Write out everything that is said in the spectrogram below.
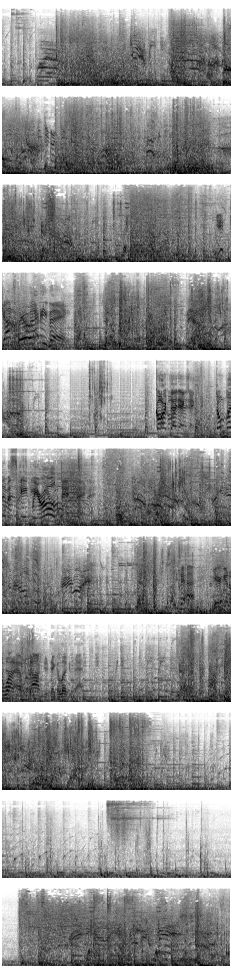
It cuts through anything! Guard that exit. Don't let him escape. We are all dead men. You're gonna want to have a doctor take a look at that.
